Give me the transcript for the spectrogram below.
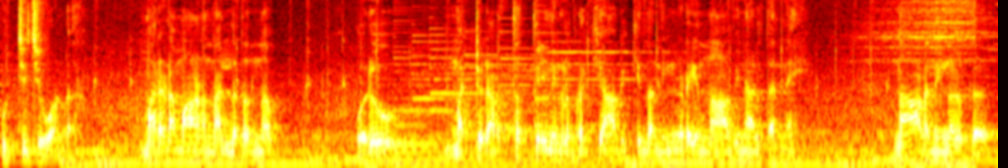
പുച്ഛിച്ചുകൊണ്ട് മരണമാണ് നല്ലതെന്ന് ഒരു മറ്റൊരർത്ഥത്തിൽ നിങ്ങൾ പ്രഖ്യാപിക്കുന്ന നിങ്ങളുടെ നാവിനാൽ തന്നെ നാളെ നിങ്ങൾക്ക്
